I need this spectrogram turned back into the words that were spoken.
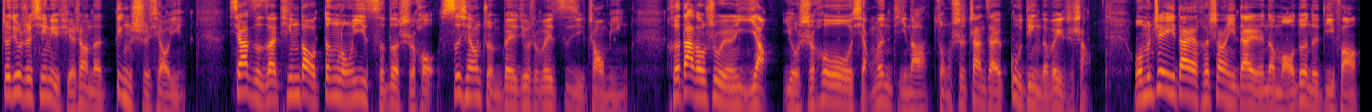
这就是心理学上的定时效应。瞎子在听到“灯笼”一词的时候，思想准备就是为自己照明。和大多数人一样，有时候想问题呢，总是站在固定的位置上。我们这一代和上一代人的矛盾的地方，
